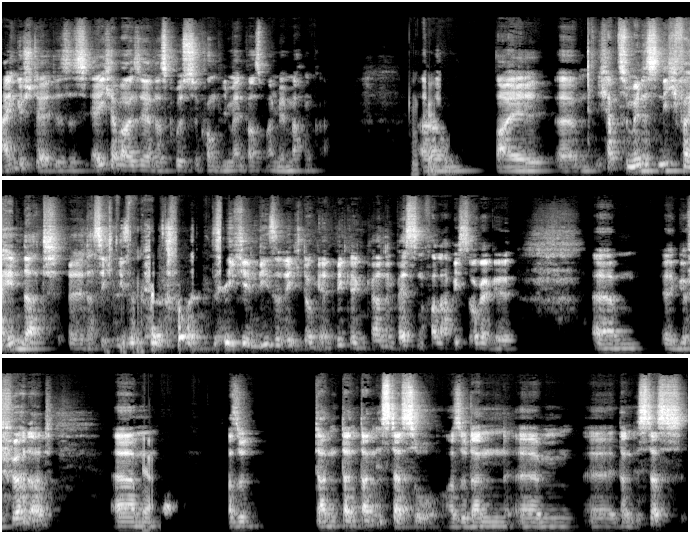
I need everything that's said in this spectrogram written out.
eingestellt, ist es ehrlicherweise ja das größte Kompliment, was man mir machen kann. Okay. Ähm, weil ähm, ich habe zumindest nicht verhindert, äh, dass sich diese Person sich in diese Richtung entwickeln kann. Im besten Fall habe ich sogar ge, ähm, äh, gefördert. Ähm, ja. Also dann, dann, dann ist das so. Also dann, ähm, äh, dann ist das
